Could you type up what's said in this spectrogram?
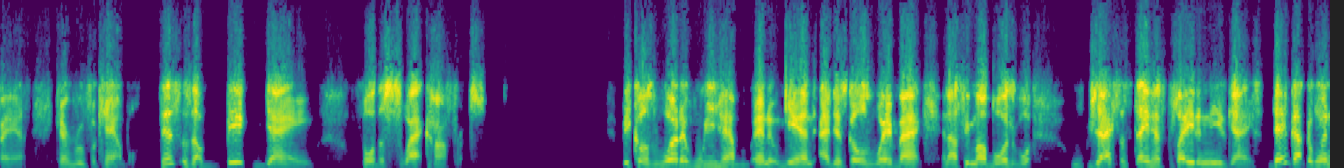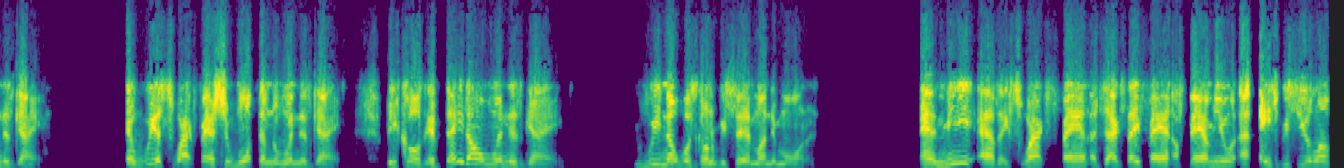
fans, can root for Campbell. This is a big game for the SWAC conference. Because what if we have, and again, this goes way back, and I see my boys, Jackson State has played in these games. They've got to win this game. And we as SWAC fans should want them to win this game. Because if they don't win this game, we know what's going to be said Monday morning. And me as a SWAC fan, a Jack State fan, a FAMU, an HBCU alum,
